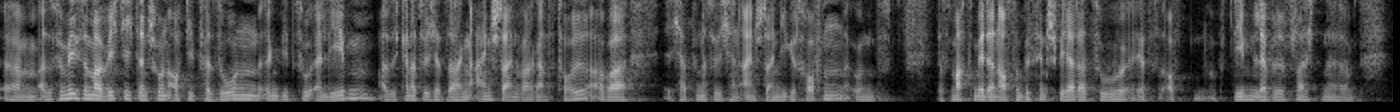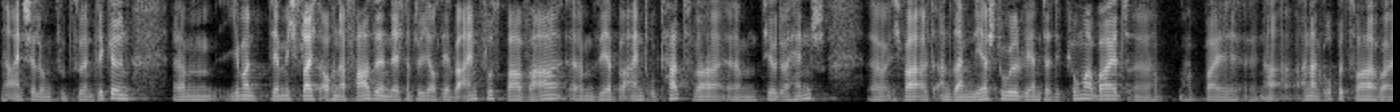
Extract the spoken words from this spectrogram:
ähm, also für mich ist immer wichtig, dann schon auch die Person irgendwie zu erleben. Also ich kann natürlich jetzt sagen, Einstein war ganz toll, aber ich habe natürlich Herrn Einstein nie getroffen und das macht es mir dann auch so ein bisschen schwer dazu, jetzt auf, auf dem Level vielleicht eine, eine Einstellung zu, zu entwickeln. Ähm, jemand, der mich vielleicht auch in der Phase, in der ich natürlich auch sehr beeinflussbar war, ähm, sehr beeindruckt hat, war ähm, Theodor Hensch äh, ich war halt an seinem Lehrstuhl während der Diplomarbeit, äh, habe hab bei einer anderen Gruppe zwar, aber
